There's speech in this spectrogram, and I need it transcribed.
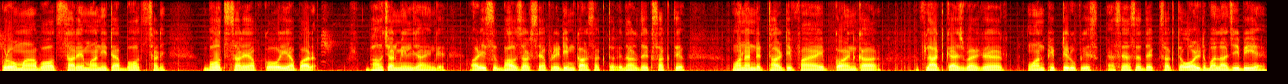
क्रोमा बहुत सारे मानी टैप बहुत सारे बहुत सारे आपको यहाँ पर भाउचर मिल जाएँगे। और इस भाउचर से आप रिडीम कर सकते हो। इधर देख सकते हो वन कॉइन का flat cashback one fifty rupees ऐसे ऐसे देख सकते हो ओल्ड बालाजी भी है,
